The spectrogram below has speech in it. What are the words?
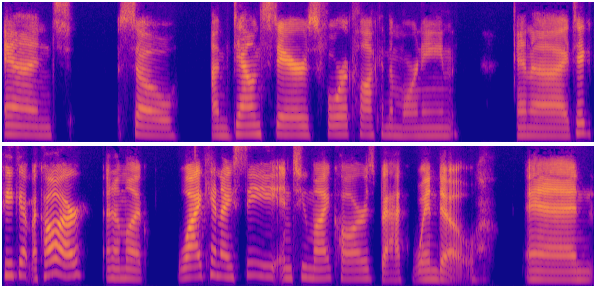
And so I'm downstairs, four o'clock in the morning, and I take a peek at my car and I'm like, why can I see into my car's back window? And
